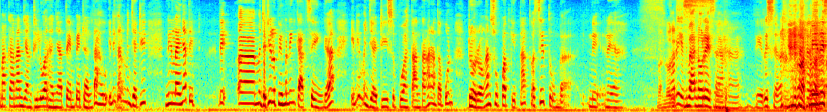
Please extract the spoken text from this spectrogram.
makanan yang di luar hanya tempe dan tahu. Ini kan menjadi nilainya ti- ti- eh, menjadi lebih meningkat sehingga ini menjadi sebuah tantangan ataupun dorongan support kita ke situ, Mbak. Nih, nih ya. Mbak Noris. Noris Mbak Nuris. Nah, Niris ya. miris.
